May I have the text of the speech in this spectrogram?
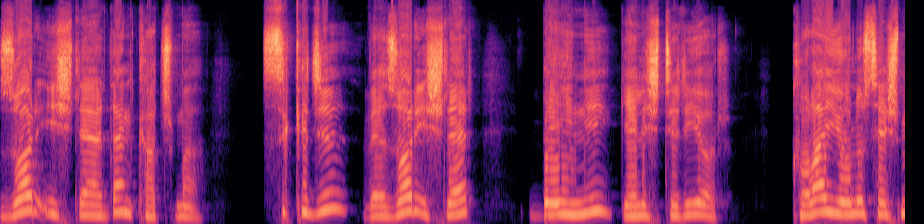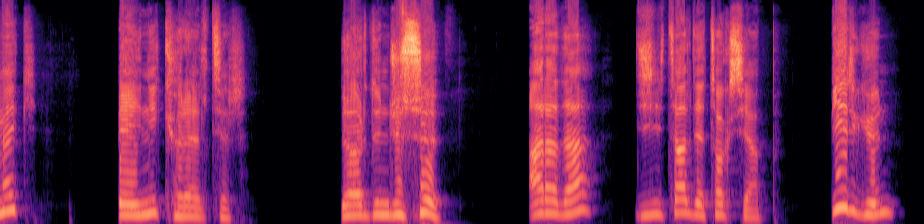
zor işlerden kaçma. Sıkıcı ve zor işler beyni geliştiriyor. Kolay yolu seçmek beyni köreltir. Dördüncüsü, arada dijital detoks yap. Bir gün,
